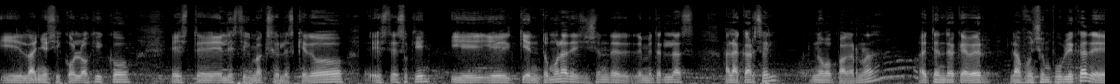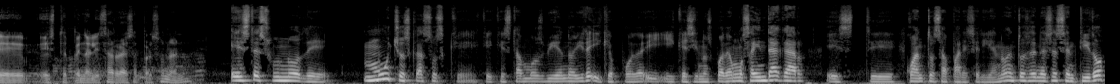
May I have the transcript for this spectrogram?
y, el daño psicológico este el estigma que se les quedó este eso quién y, el quien tomó la decisión de, de meterlas a la cárcel no va a pagar nada. Ahí tendrá que haber la función pública de este, penalizar a esa persona, ¿no? Este es uno de muchos casos que, que, estamos viendo y, y que puede, y, que si nos podemos a indagar este cuántos aparecerían no entonces en ese sentido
